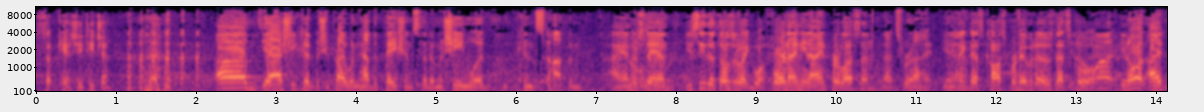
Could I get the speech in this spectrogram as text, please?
So, can't she teach you? Um, yeah, she could, but she probably wouldn't have the patience that a machine would. Can stop and. I understand. You see that those are like what four ninety nine per lesson. That's right. Yeah. You think that's cost prohibitive? That's You cool. know what? You know what? I you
